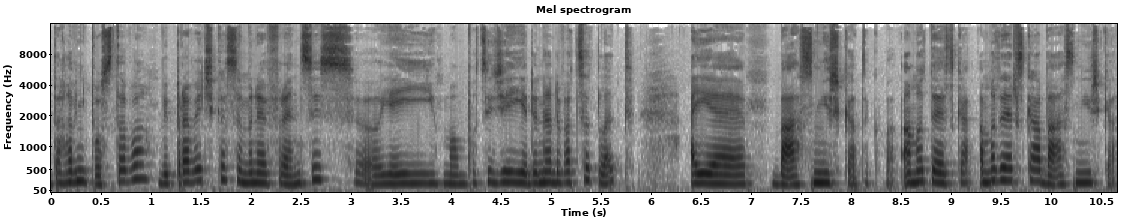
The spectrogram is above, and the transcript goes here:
Ta hlavní postava, vypravěčka, se jmenuje Francis, její, mám pocit, že je 21 let a je básnířka, taková amatérská, amatérská básnířka.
